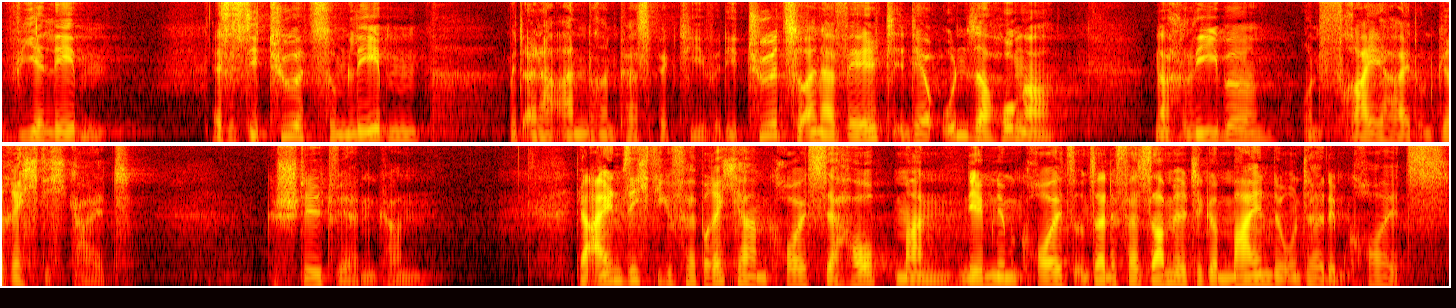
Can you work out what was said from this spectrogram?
wir leben. Es ist die Tür zum Leben mit einer anderen Perspektive. Die Tür zu einer Welt, in der unser Hunger nach Liebe und Freiheit und Gerechtigkeit gestillt werden kann. Der einsichtige Verbrecher am Kreuz, der Hauptmann neben dem Kreuz und seine versammelte Gemeinde unter dem Kreuz,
